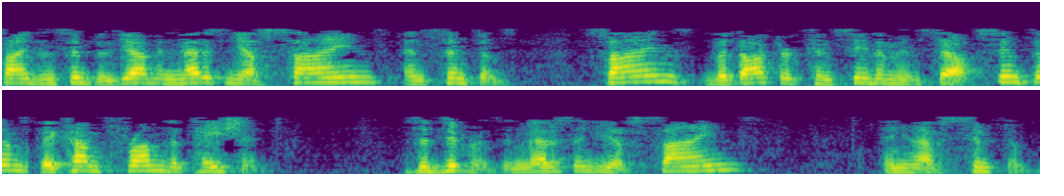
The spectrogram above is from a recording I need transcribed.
signs and symptoms, you have in medicine, you have signs and symptoms. Signs, the doctor can see them himself. Symptoms, they come from the patient. There's a difference. In medicine, you have signs and you have symptoms.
